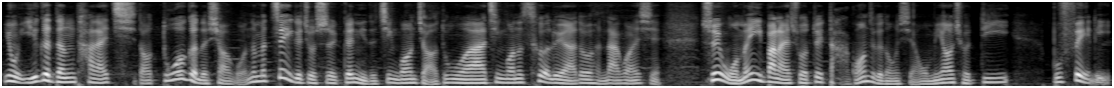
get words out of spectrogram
用一个灯它来起到多个的效果。那么这个就是跟你的进光角度啊、进光的策略啊都有很大关系。所以我们一般来说对打光这个东西啊，我们要求第一不费力。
